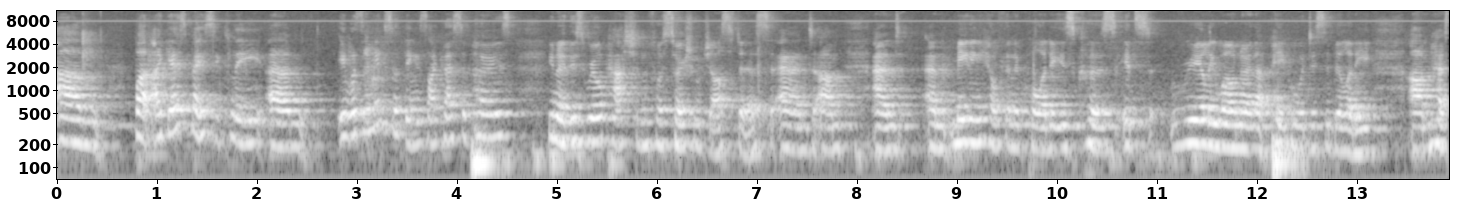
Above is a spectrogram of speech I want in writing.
Um, but I guess basically um, it was a mix of things. Like I suppose, you know, this real passion for social justice and um, and and meeting health inequalities because it's really well known that people with disability um, have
